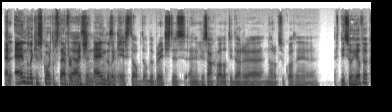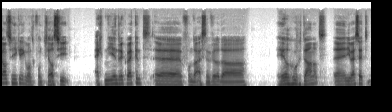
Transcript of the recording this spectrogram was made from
En Zijn- eindelijk gescoord op Stamford Ja, Bridge. zijn, eindelijk. Zijn eerste op de, op de bridge. Dus, en je zag wel dat hij daar eh, naar op zoek was. Hè. Hij heeft niet zo heel veel kansen gekregen, want ik vond Chelsea echt niet indrukwekkend. Eh, ik vond dat Aston Villa dat heel goed gedaan had eh, in die wedstrijd. 3-0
